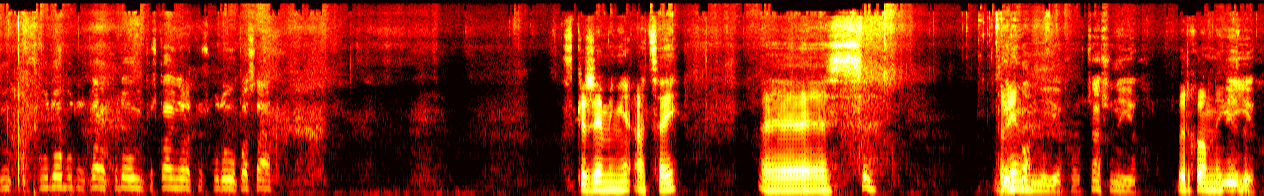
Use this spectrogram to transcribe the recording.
Ну, худобу тут зараз худобу відпускаю, зараз тут худобу паса. Скажи мені, а цей? Е, с... То він Верхом не їхав, чашу не їхав. верхом не Не їздив. їхав.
